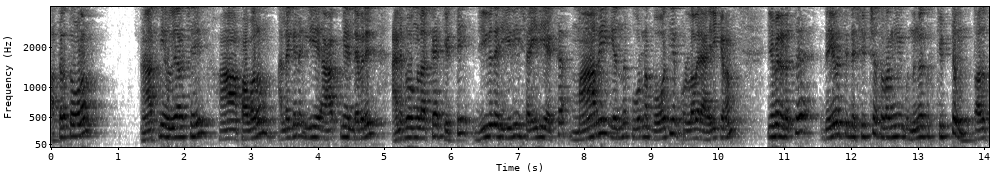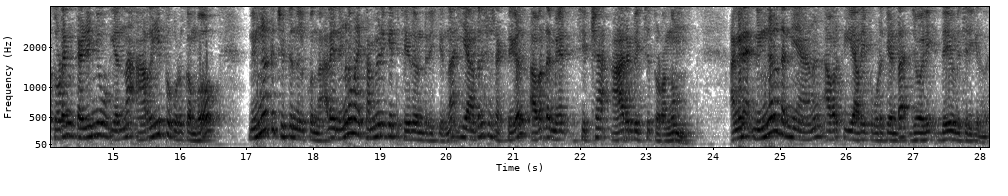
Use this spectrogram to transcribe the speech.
അത്രത്തോളം ആത്മീയ ഉയർച്ചയും ആ പവറും അല്ലെങ്കിൽ ഈ ആത്മീയ ലെവലിൽ അനുഭവങ്ങളൊക്കെ കിട്ടി ജീവിത രീതി ശൈലിയൊക്കെ മാറി എന്ന് പൂർണ ബോധ്യം ഉള്ളവരായിരിക്കണം. ഇവരടുത്ത് ദൈവത്തിന്റെ ശിക്ഷ തുടങ്ങി നിങ്ങൾക്ക് കിട്ടും അത് തുടങ്ങി കഴിഞ്ഞു എന്ന അറിയിപ്പ് കൊടുക്കുമ്പോൾ നിങ്ങൾക്ക് ചുറ്റും നിൽക്കുന്ന അല്ലെങ്കിൽ നിങ്ങളുമായി കമ്മ്യൂണിക്കേറ്റ് ചെയ്തുകൊണ്ടിരിക്കുന്ന ഈ അദൃശ്യ ശക്തികൾ അവരുടെ മേൽ ശിക്ഷ ആരംഭിച്ചു തുടങ്ങും. അങ്ങനെ നിങ്ങൾ തന്നെയാണ് അവർക്ക് ഈ അറിയിപ്പ് കൊടുക്കേണ്ട ജോലി ദൈവം വെച്ചിരിക്കുന്നത്.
